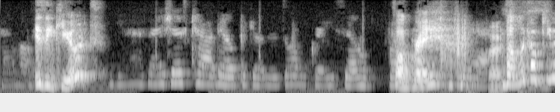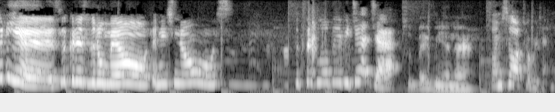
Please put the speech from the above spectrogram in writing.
tell. Is he cute? Yes, I just can't tell because it's all gray, so. It's all gray. Yeah. But look how cute he is. Look at his little mouth and his nose. Looks like little baby Jet Jet. There's a baby in there. So I'm still October 10th.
